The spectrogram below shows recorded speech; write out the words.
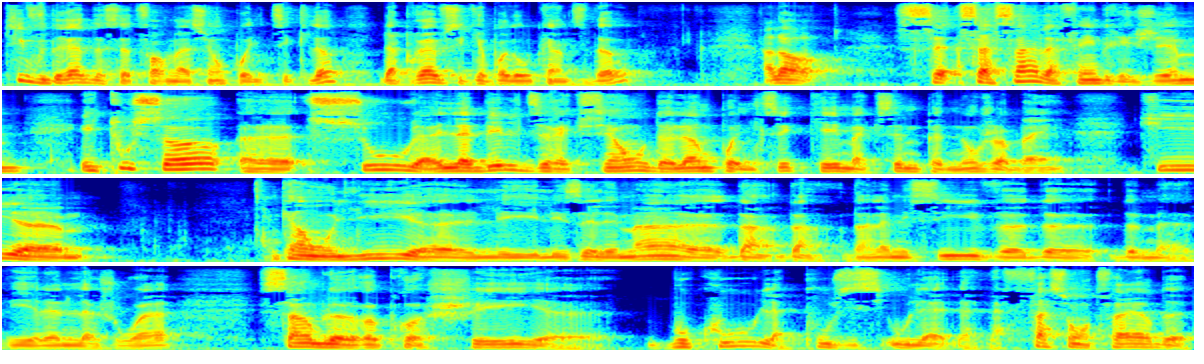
qui voudrait de cette formation politique-là? La preuve, c'est qu'il n'y a pas d'autres candidats. Alors, ça, sent la fin de régime. Et tout ça euh, sous l'habile direction de l'homme politique qui est Maxime Penneau-Jobin, qui, euh, quand on lit euh, les, éléments dans, dans, la missive de, Marie-Hélène Lajoie, semble reprocher beaucoup la position ou la façon de faire de,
